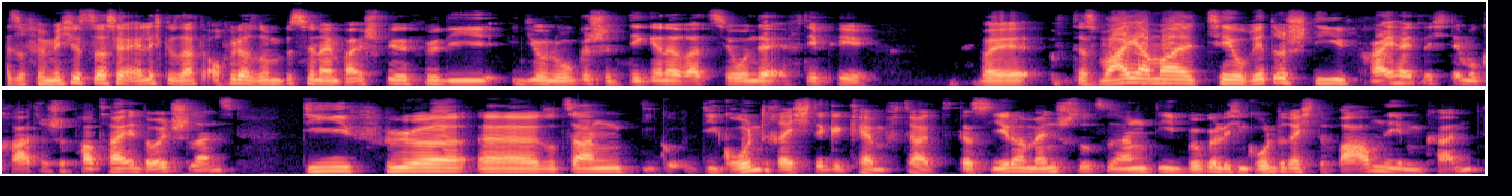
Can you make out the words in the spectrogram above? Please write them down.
Also für mich ist das ja ehrlich gesagt auch wieder so ein bisschen ein Beispiel für die ideologische Degeneration der FDP. Weil das war ja mal theoretisch die freiheitlich-demokratische Partei Deutschlands die für äh, sozusagen die, die, Grundrechte gekämpft hat, dass jeder Mensch sozusagen die bürgerlichen Grundrechte wahrnehmen kann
